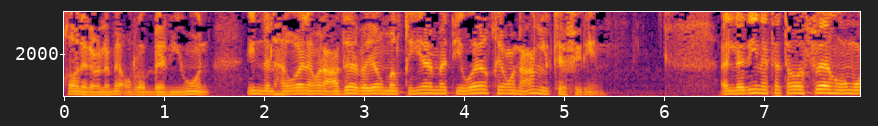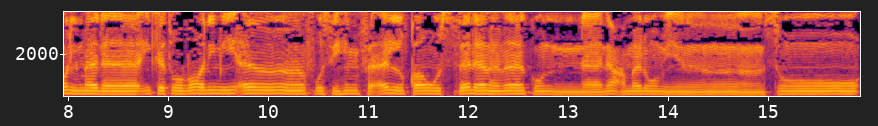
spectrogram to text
قال العلماء الربانيون إن الهوان والعذاب يوم القيامة واقع على الكافرين. الذين تتوفاهم الملائكة ظالمي أنفسهم فألقوا السلام ما كنا نعمل من سوء.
